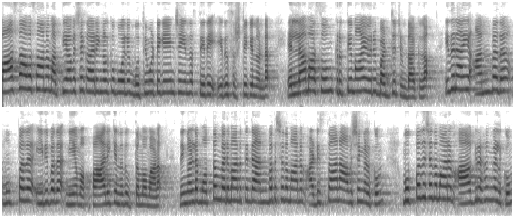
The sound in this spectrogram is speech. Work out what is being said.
മാസാവസാനം അത്യാവശ്യ കാര്യങ്ങൾക്ക് പോലും ബുദ്ധിമുട്ടുകയും ചെയ്യുന്ന സ്ഥിതി ഇത് സൃഷ്ടിക്കുന്നുണ്ട്. എല്ലാ മാസവും കൃത്യമായ ഒരു ബഡ്ജറ്റ് ഉണ്ടാക്കുക. ഇതിനായി അൻപത് മുപ്പത് ഇരുപത് നിയമം പാലിക്കുന്നത് ഉത്തമമാണ്. നിങ്ങളുടെ മൊത്തം വരുമാനത്തിന്റെ അൻപത് ശതമാനം അടിസ്ഥാന ആവശ്യങ്ങൾക്കും മുപ്പത് ശതമാനം ആഗ്രഹങ്ങൾക്കും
